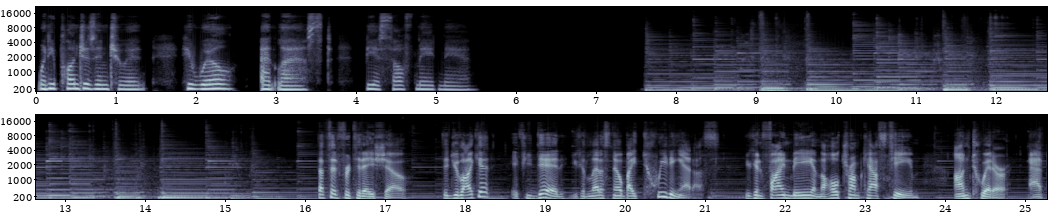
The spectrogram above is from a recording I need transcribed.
When he plunges into it, he will, at last, be a self-made man. That's it for today's show. Did you like it? If you did, you can let us know by tweeting at us. You can find me and the whole Trumpcast team on Twitter at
